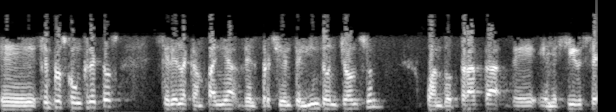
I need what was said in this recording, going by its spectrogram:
Eh, ejemplos concretos sería la campaña del presidente Lyndon Johnson, cuando trata de elegirse,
